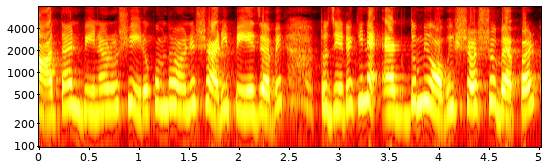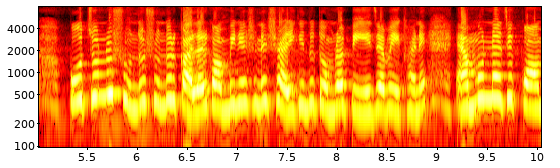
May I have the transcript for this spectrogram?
কাতান, বেনারসি এরকম ধরনের শাড়ি পেয়ে যাবে। তো যেটা কিনা একদমই অবিশ্বাস্য ব্যাপার। প্রচণ্ড সুন্দর সুন্দর কালার কম্বিনেশনের শাড়ি কিন্তু তোমরা পেয়ে যাবে এখানে। এমন এমন না যে কম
